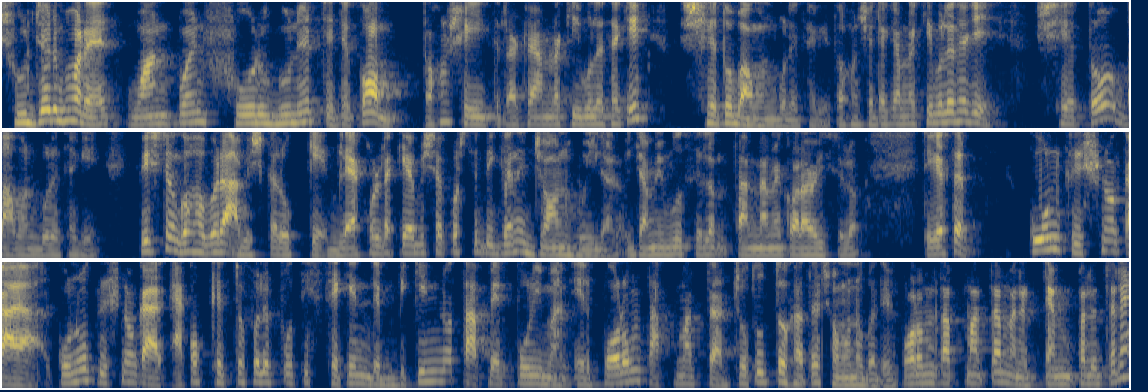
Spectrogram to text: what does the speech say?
সূর্যের ভরের ওয়ান পয়েন্ট ফোর গুণের চেতে কম, তখন সেইটাকে আমরা কি বলে থাকি? শ্বেত বামন বলে থাকি। তখন সেটাকে আমরা কি বলে থাকি? শ্বেত বামন বলে থাকি। কৃষ্ণ গহ্বরের আবিষ্কারক কে? ব্ল্যাক হোলটা কে আবিষ্কার করছে? বিজ্ঞানী জন হুইলার। যে আমি বলছিলাম, তার নামে করা হয়েছিল। ঠিক আছে? কোন কৃষ্ণকায় কোন কৃষ্ণকায়ের একক ক্ষেত্রফলে প্রতি সেকেন্ডে বিকীর্ণ তাপের পরিমাণ, এর পরম তাপমাত্রার চতুর্থ ঘাতের সমানুপাতি পরম তাপমাত্রা মানে টেম্পারেচারে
